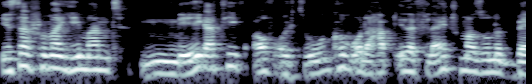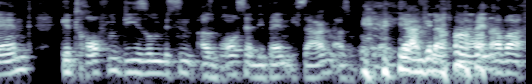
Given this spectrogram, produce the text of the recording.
ist da schon mal jemand negativ auf euch zugekommen oder habt ihr da vielleicht schon mal so eine Band getroffen, die so ein bisschen, also brauchst ja die Band nicht sagen, also vielleicht ja, Ja, genau. vielleicht nein, aber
